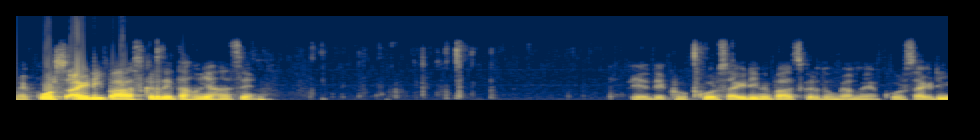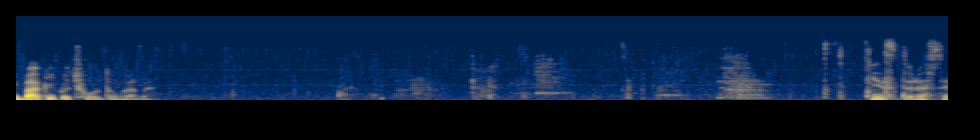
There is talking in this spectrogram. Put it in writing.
मैं कोर्स आईडी पास कर देता हूँ यहाँ से। ये देखो, कोर्स आईडी में पास कर दूँगा मैं, कोर्स आईडी बाकी को छोड़ दूँगा मैं। इस तरह से।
